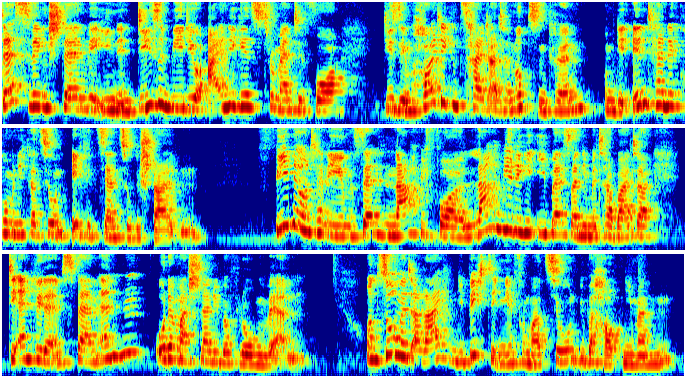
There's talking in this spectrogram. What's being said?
Deswegen stellen wir Ihnen in diesem Video einige Instrumente vor, die Sie im heutigen Zeitalter nutzen können, um die interne Kommunikation effizient zu gestalten. Viele Unternehmen senden nach wie vor langwierige E-Mails an die Mitarbeiter, die entweder im Spam enden oder mal schnell überflogen werden. Und somit erreichen die wichtigen Informationen überhaupt niemanden.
